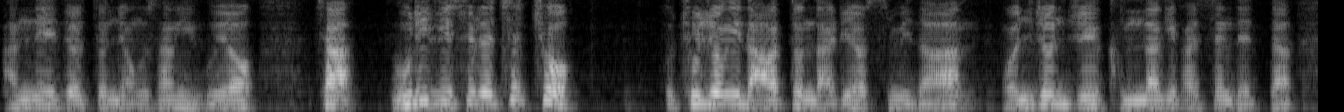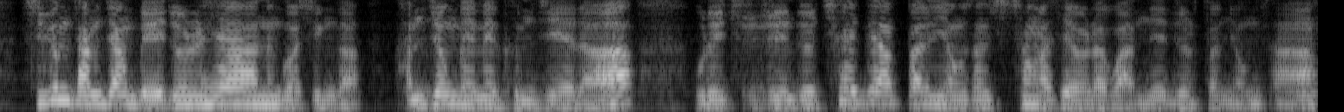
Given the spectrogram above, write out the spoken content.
안내해드렸던 영상이고요. 자, 우리 기술의 최초 조정이 나왔던 날이었습니다. 원전주의 급락이 발생됐다. 지금 당장 매도를 해야 하는 것인가? 감정 매매 금지해라. 우리 주주님들 최대한 빨리 영상 시청하세요라고 안내해드렸던 영상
